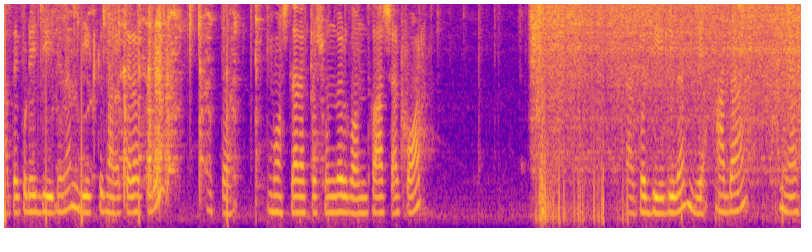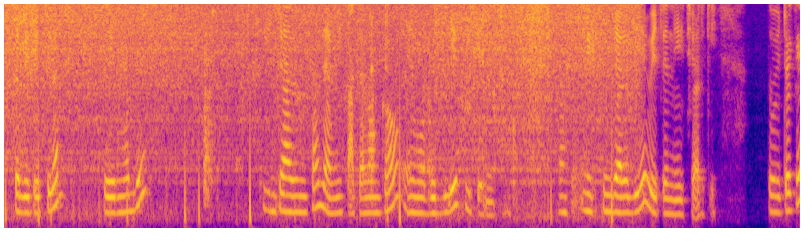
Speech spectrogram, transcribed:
হাতে করেই দিয়ে দিলাম। দিয়ে একটু নাড়াচাড়া করে একটা মশলার একটা সুন্দর গন্ধ আসার পর তারপর দিয়ে দিলাম যে আদা, পেঁয়াজটা বেটেছিলাম। তো এর মধ্যে তিনটে আলুটা আমি কাঁচা লঙ্কাও এর মধ্যে দিয়ে পিষে নিয়েছি। মিক্সিং জারে দিয়ে বেটে নিয়েছি আর কি। তো এটাকে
